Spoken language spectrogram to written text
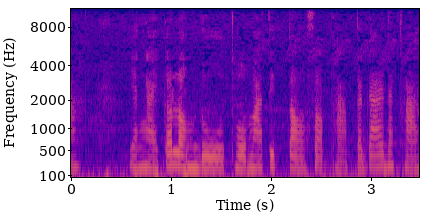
ยังไงก็ลองดูโทรมาติดต่อสอบถามกันได้นะคะ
